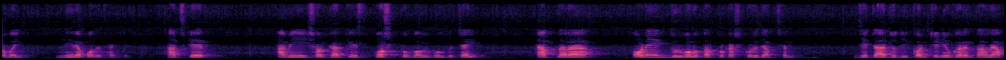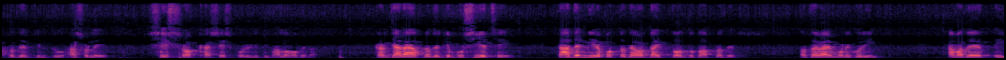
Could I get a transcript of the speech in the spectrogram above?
সবাই নিরাপদে থাকবে। আজকের আমি এই সরকারকে স্পষ্টভাবে বলতে চাই, আপনারা অনেক দুর্বলতার প্রকাশ করে যাচ্ছেন। যেটা যদি কন্টিনিউ করেন, তাহলে আপনাদের কিন্তু আসলে শেষ রক্ষা, শেষ পরিণতি ভালো হবে না। কারণ যারা আপনাদেরকে বসিয়েছে, তাদের নিরাপত্তা দেওয়ার দায়িত্ব অন্তত আপনাদের। অতএব আমি মনে করি, আমাদের এই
